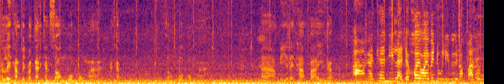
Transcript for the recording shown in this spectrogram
ก็เลยทำเป็นประกันชั้นสองบวกลงมานะครับสองบวกลงมาอ่ามีอะไรถามไปาอีกครับ อ่างานแค่นี้แหละเดี๋ยวค่อยไว้ไปดูรีวิวนะป๋าโอ้เนาะโห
